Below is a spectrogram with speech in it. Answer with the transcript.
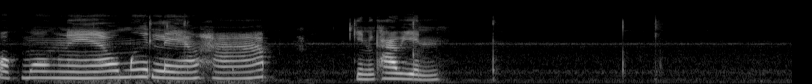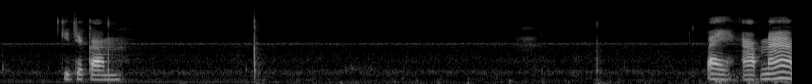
หกโมงแล้วมืดแล้วครับ กินข้าวเย็น กิจกรรม ไปอาบน้ำ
